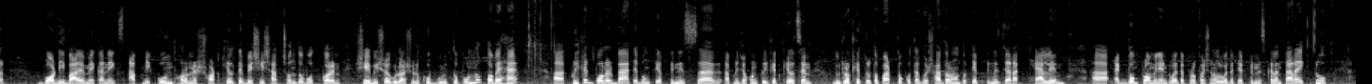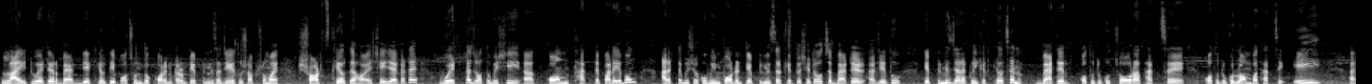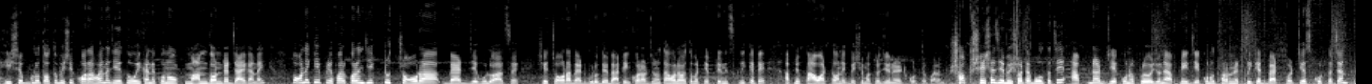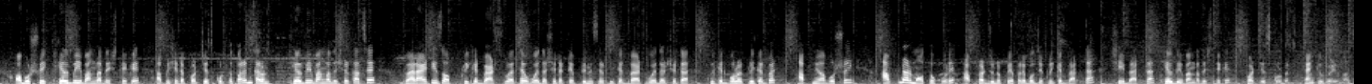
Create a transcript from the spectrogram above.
বডি বায়োমেকানিক্স, আপনি কোন ধরনের শট খেলতে বেশি স্বাচ্ছন্দ্য বোধ করেন, সেই বিষয়গুলো আসলে খুব গুরুত্বপূর্ণ। তবে হ্যাঁ ক্রিকেট বলের ব্যাট এবং টেপ টেনিস আপনি যখন ক্রিকেট খেলছেন, দুটোর ক্ষেত্রে তো পার্থক্য থাকবে। সাধারণত টেপ টেনিস যারা খেলেন একদম প্রমিনেন্ট ওয়েতে প্রফেশনাল ওয়েতে টেপ টেনিস খেলেন। তারা একটু লাইট ওয়েটের ব্যাট দিয়ে খেলতেই পছন্দ করেন। কারণ টেপ টেনিসে যেহেতু সবসময় শর্টস খেলতে হয়, সেই জায়গাটায় ওয়েটটা যত বেশি কম থাকতে পারে এবং আরেকটা বিষয় খুব ইম্পর্টেন্ট টেপ টেনিসের ক্ষেত্রে, সেটা হচ্ছে ব্যাটের যেহেতু টেপ টেনিস যারা ক্রিকেট খেলছেন ব্যাটের কতটুকু চওড়া থাকছে, কতটুকু লম্বা থাকছে, এই হিসেবগুলো তত বেশি করা হয় না, যেহেতু ওইখানে কোনো মানদণ্ডের জায়গা নাই। তো অনেকেই প্রেফার করেন যে একটু চওড়া ব্যাট যেগুলো আছে, সেই চওড়া ব্যাটগুলো দিয়ে ব্যাটিং করার জন্য। তাহলে হয়তো বা টেপ টেনিস ক্রিকেটে আপনি পাওয়ারটা অনেক বেশি মাত্রা জেনারেট করতে পারেন। সব শেষে যে বিষয়টা বলতে চাই, আপনার যে কোনো প্রয়োজনে আপনি যে কোনো ধরনের ক্রিকেট ব্যাট পারচেস করতে চান, অবশ্যই খেলবেই বাংলাদেশ থেকে আপনি সেটা পারচেস করতে পারেন। কারণ খেলবেই বাংলাদেশের কাছে ভ্যারাইটিস অফ ক্রিকেট ব্যাটস রয়েছে ওয়েদার সেটা টেপ টেনিসের ক্রিকেট ব্যাট ওয়েদার সেটা ক্রিকেট বলের ক্রিকেট ব্যাট আপনি অবশ্যই আপনার মতো করে আপনার জন্য প্রেফারেবল যে ক্রিকেট ব্যাটটা সেই ব্যাটটা খেলবে বাংলাদেশ থেকে পারচেস করবেন। Thank you very much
